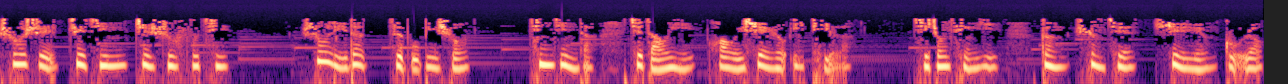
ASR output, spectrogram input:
说是至亲至疏夫妻。疏离的自不必说，亲近的却早已化为血肉一体了，其中情谊更胜却血缘骨肉。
